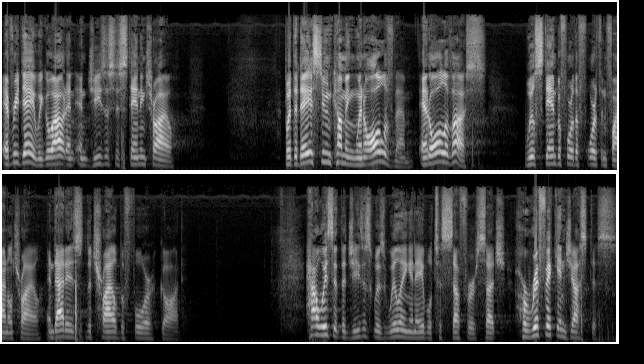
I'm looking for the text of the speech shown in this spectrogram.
Every day we go out and, and Jesus is standing trial. But the day is soon coming when all of them and all of us will stand before the fourth and final trial, and that is the trial before God. How is it that Jesus was willing and able to suffer such horrific injustice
